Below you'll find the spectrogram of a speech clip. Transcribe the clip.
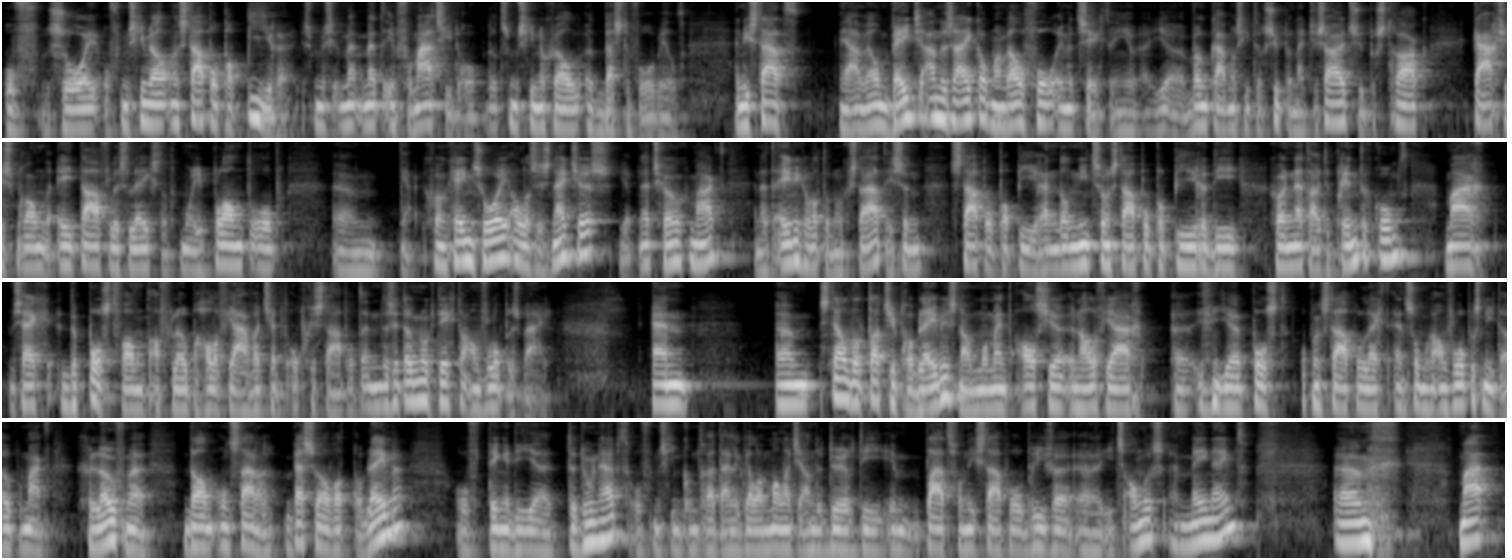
Of zooi, of misschien wel een stapel papieren. Is met, met informatie erop. Dat is misschien nog wel het beste voorbeeld. En die staat ja, wel een beetje aan de zijkant, maar wel vol in het zicht. En je, je woonkamer ziet er super netjes uit, super strak. Kaarsjes branden, eettafel is leeg, staat een mooie plant op. Ehm, ja, gewoon geen zooi, alles is netjes. Je hebt net schoongemaakt. En het enige wat er nog staat is een stapel papieren. En dan niet zo'n stapel papieren die gewoon net uit de printer komt. Maar zeg de post van het afgelopen half jaar wat je hebt opgestapeld. En er zitten ook nog dichte enveloppes bij. En ehm, stel dat dat je probleem is. Nou, op het moment als je een half jaar uh, je post op een stapel legt en sommige enveloppes niet openmaakt, geloof me, dan ontstaan er best wel wat problemen. Of dingen die je te doen hebt. Of misschien komt er uiteindelijk wel een mannetje aan de deur die in plaats van die stapel brieven uh, iets anders uh, meeneemt. Um, maar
